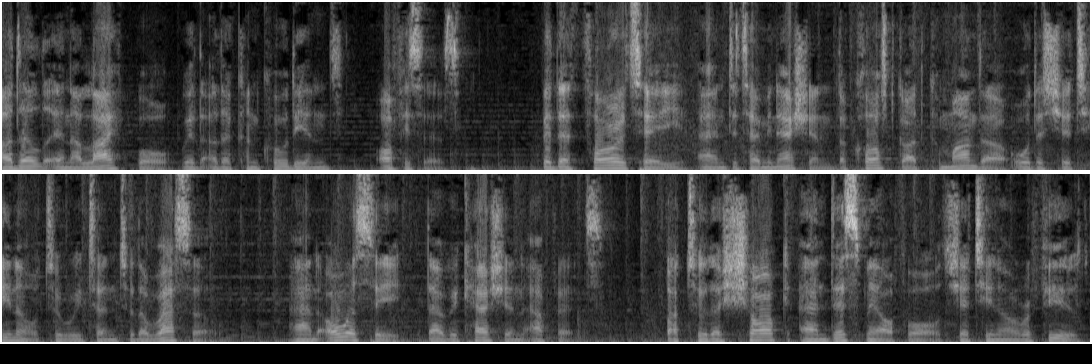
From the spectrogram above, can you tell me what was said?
huddled in a lifeboat with other Concordian officers. With authority and determination, the Coast Guard commander ordered Schettino to return to the vessel and oversee the evacuation efforts. But to the shock and dismay of all, Schettino refused,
